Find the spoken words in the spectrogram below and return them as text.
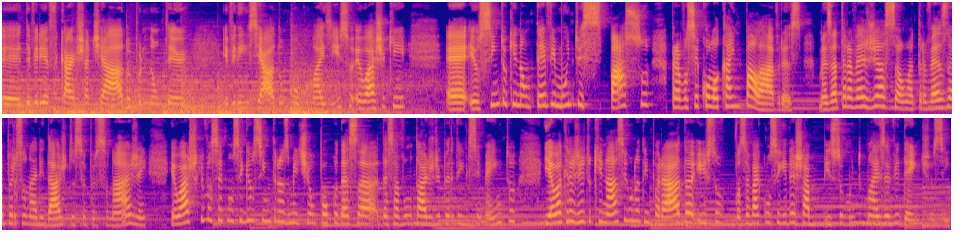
é, deveria ficar chateado por não ter evidenciado um pouco mais isso. Eu acho que é, eu sinto que não teve muito espaço para você colocar em palavras, mas através de ação, através da personalidade do seu personagem, eu acho que você conseguiu sim transmitir um pouco dessa, dessa vontade de pertencimento. E eu acredito que na segunda temporada isso você vai conseguir deixar isso muito mais evidente, assim,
